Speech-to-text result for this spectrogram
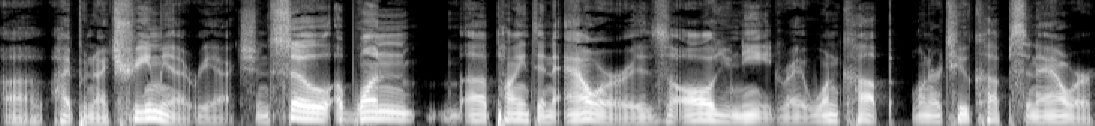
hyponatremia reaction. So uh, one uh, pint an hour is all you need, right? One cup, one or two cups an hour.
